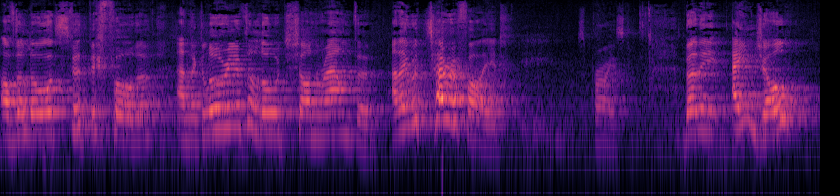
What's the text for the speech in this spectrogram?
of the Lord stood before them, and the glory of the Lord shone round them, and they were terrified. Surprised. But the angel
